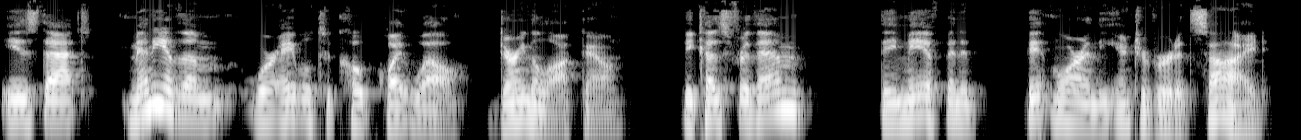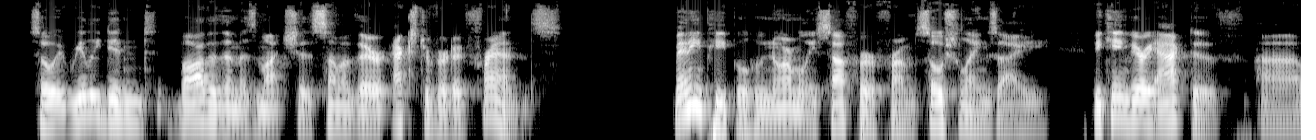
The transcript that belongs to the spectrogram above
is that many of them were able to cope quite well during the lockdown because for them, they may have been a bit more on the introverted side so it really didn't bother them as much as some of their extroverted friends. Many people who normally suffer from social anxiety became very active uh,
